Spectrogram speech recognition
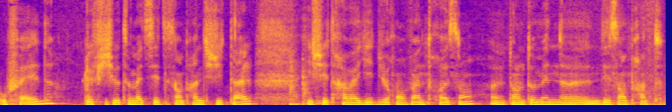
au FED, le fichier automatisé des empreintes digitales. Et j'ai travaillé durant 23 ans euh, dans le domaine euh, des empreintes.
